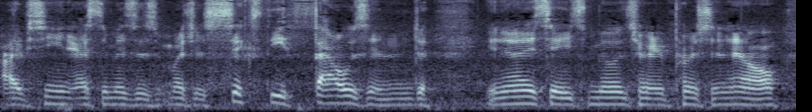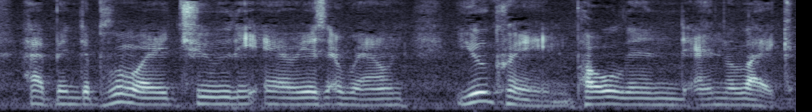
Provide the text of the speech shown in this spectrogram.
I've seen estimates as much as 60,000 United States military personnel have been deployed to the areas around Ukraine, Poland, and the like.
